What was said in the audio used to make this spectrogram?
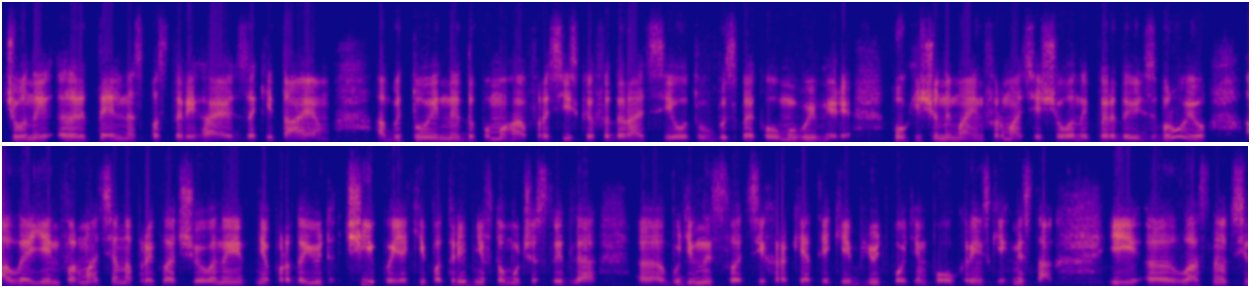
що вони ретельно спостерігають за Китаєм, аби той не допомагав Російської Федерації от в безпековому вимірі. Поки що немає інформації, що вони передають зброю, але є інформація, наприклад, що вони продають чіпи, які потрібні в тому числі для будівництва цих ракет, які б'ють потім по українських містах. І власне ці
